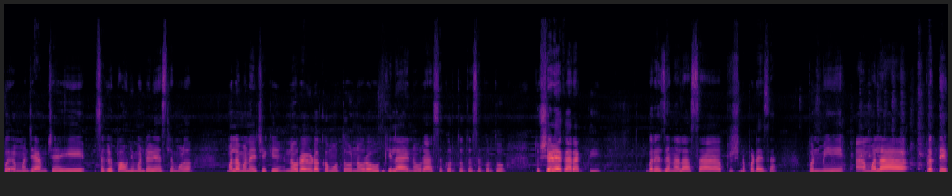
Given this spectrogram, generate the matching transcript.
ब म्हणजे आमच्याही सगळे पाहुणे मंडळी असल्यामुळं मला म्हणायचे की नवरा एवढा कमवतो नवरा वकील आहे नवरा असं करतो तसं करतो. तू शेळ्या का राखती? बऱ्याच जणाला असा प्रश्न पडायचा. पण मी मला प्रत्येक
